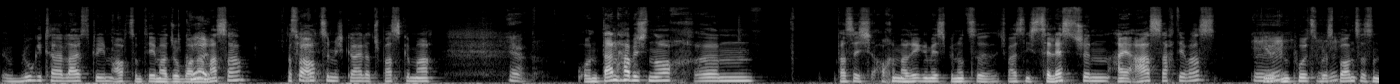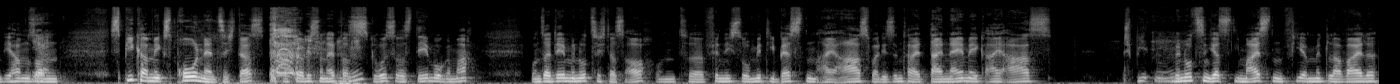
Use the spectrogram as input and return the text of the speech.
Blue Guitar Livestream, auch zum Thema Joe Bonamassa. Das war auch ziemlich geil, hat Spaß gemacht. Ja. Und dann habe ich noch, ähm, was ich auch immer regelmäßig benutze, ich weiß nicht, Celestian IRs, sagt ihr was? Die Mhm. Impulse Responses und die haben so Ja. ein Speaker Mix Pro nennt sich das. Da habe ich so ein Mhm. etwas größeres Demo gemacht. Und seitdem benutze ich das auch und äh, finde ich so mit die besten IRs, weil die sind halt Dynamic IRs. Spiel Mhm. Benutzen jetzt die meisten Firmen mittlerweile.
